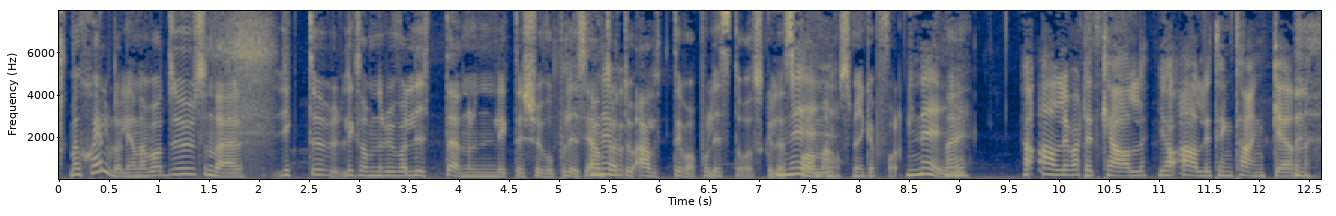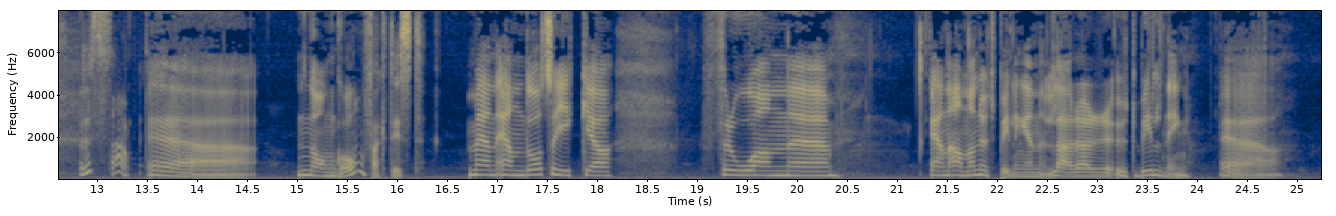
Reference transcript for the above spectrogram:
Men själv då Lena, var du sån där, gick du liksom när du var liten och ni lekte tjuv och polis? Jag antar Nej. att du alltid var polis då och skulle Nej. spana och smyga på folk? Nej. Nej. Jag har aldrig varit ett kall, jag har aldrig tänkt tanken. är det sant? Eh, någon gång faktiskt. Men ändå så gick jag från eh, en annan utbildning, en lärarutbildning. Eh,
